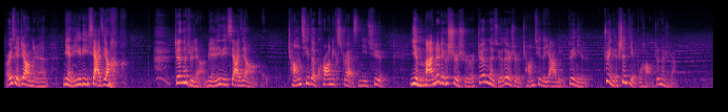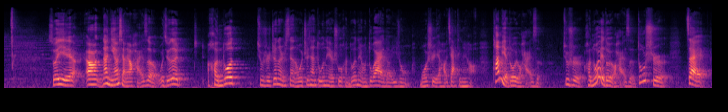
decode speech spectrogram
而且这样的人免疫力下降，真的是这样，免疫力下降，长期的 chronic stress，你去隐瞒着这个事实，真的绝对是长期的压力，对你对你的身体也不好，真的是这样。所以啊，那你要想要孩子，我觉得很多。就是真的是现在，我之前读那些书，很多那种多爱的一种模式也好，家庭也好，他们也都有孩子，就是很多也都有孩子，都是在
